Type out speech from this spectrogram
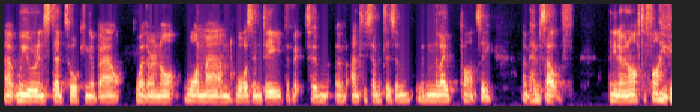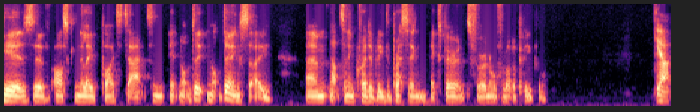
Uh, we were instead talking about whether or not one man was indeed the victim of anti-Semitism within the Labour Party um, himself. And you know, and after five years of asking the Labour Party to act and it not do, not doing so, um, that's an incredibly depressing experience for an awful lot of people. Yeah,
